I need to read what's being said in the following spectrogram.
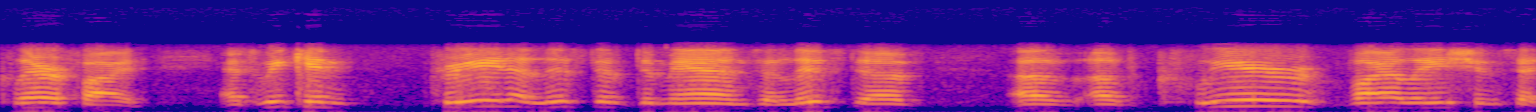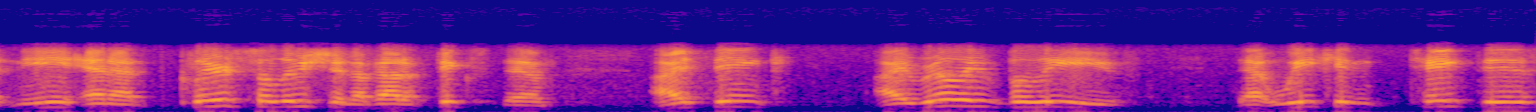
clarified, as we can create a list of demands, a list of of, of clear violations that need and a clear solution of how to fix them, I think I really believe that we can take this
